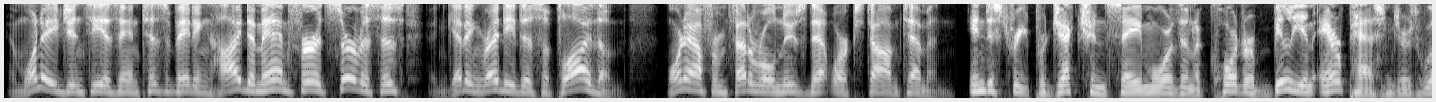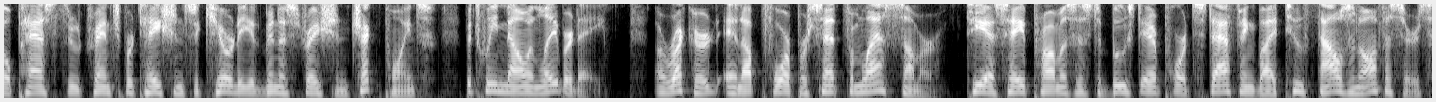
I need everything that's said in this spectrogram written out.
And one agency is anticipating high demand for its services and getting ready to supply them. More now from Federal News Network's Tom Temin. Industry projections say more than a quarter billion air passengers will pass through Transportation Security Administration checkpoints between now and Labor Day, a record and up 4% from last summer. TSA promises to boost airport staffing by 2,000 officers,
